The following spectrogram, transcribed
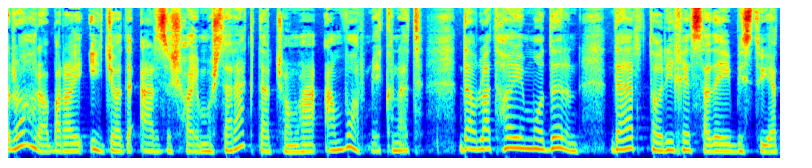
راه را برای ایجاد ارزش های مشترک در جامعه اموار می کند. دولت های مدرن در تاریخ صده 21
